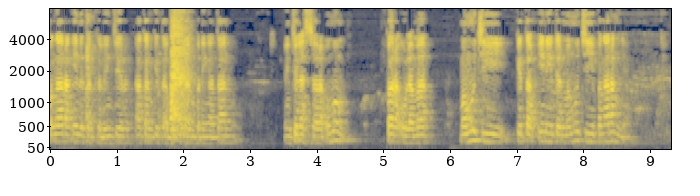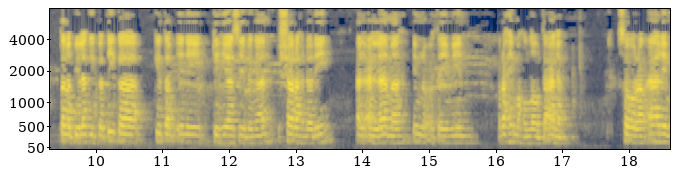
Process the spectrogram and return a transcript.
pengarang ini tergelincir akan kita berikan peringatan yang jelas secara umum para ulama memuji kitab ini dan memuji pengarangnya Terlebih lagi ketika kitab ini dihiasi dengan syarah dari Al-Allamah Ibnu Utsaimin rahimahullah taala. Seorang alim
